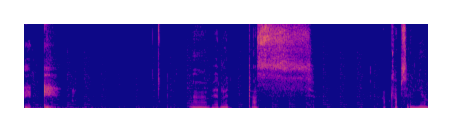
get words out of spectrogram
äh, werden wir das abkapseln hier.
